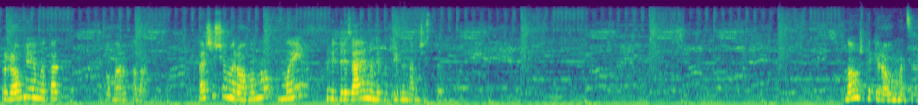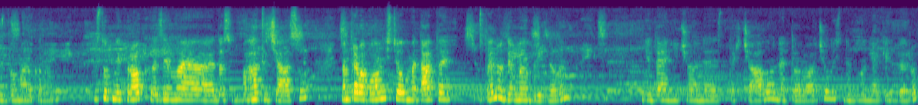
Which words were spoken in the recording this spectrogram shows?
Пророблюємо так двома рукавами. Перше, що ми робимо, ми відрізаємо непотрібну нам частину. Знову ж таки робимо це з двома рукавами. Наступний крок займає досить багато часу. Нам треба повністю обметати частину, де ми обрізали. Ніде нічого не стирчало, не торочилось, не було ніяких дирок.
